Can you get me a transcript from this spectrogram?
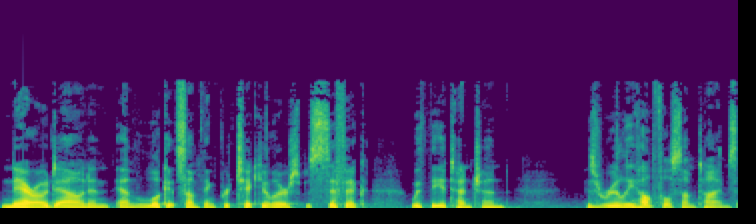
narrow down and, and look at something particular, specific with the attention is really helpful sometimes.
